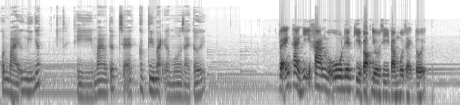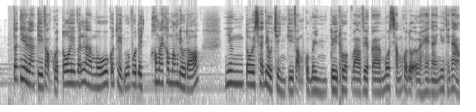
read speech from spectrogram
quân bài ưng ý nhất, thì Man United sẽ cực kỳ mạnh ở mùa giải tới. Vậy anh Thành nghĩ fan MU nên kỳ vọng điều gì vào mùa giải tới? Tất nhiên là kỳ vọng của tôi vẫn là MU có thể đua vô địch, không ai không mong điều đó. Nhưng tôi sẽ điều chỉnh kỳ vọng của mình tùy thuộc vào việc uh, mua sắm của đội ở hè này như thế nào.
